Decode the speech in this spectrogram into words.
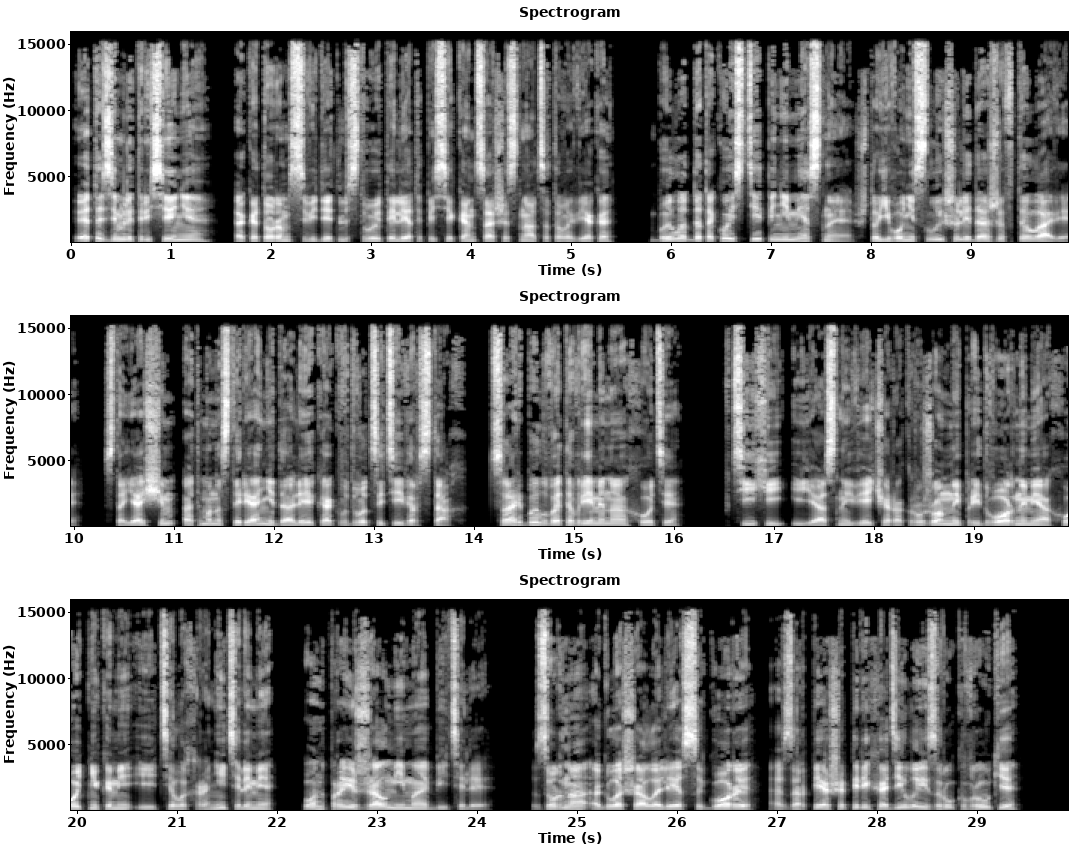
Это землетрясение, о котором свидетельствуют и летописи конца XVI века, было до такой степени местное, что его не слышали даже в Телаве, стоящем от монастыря не далее, как в 20 верстах. Царь был в это время на охоте. В тихий и ясный вечер, окруженный придворными охотниками и телохранителями, он проезжал мимо обители. Зурна оглашала лес и горы, а Зарпеша переходила из рук в руки,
